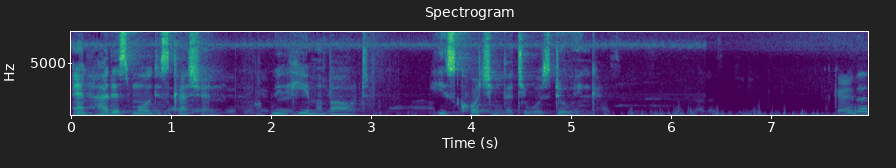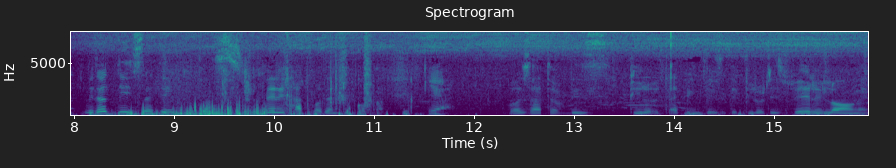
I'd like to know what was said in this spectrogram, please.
and had a small discussion with him about his coaching that he was doing. Okay. Without, without this, I think it's very hard for them to cope up. Yeah. Because out of this period, I think this, the period is very long and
